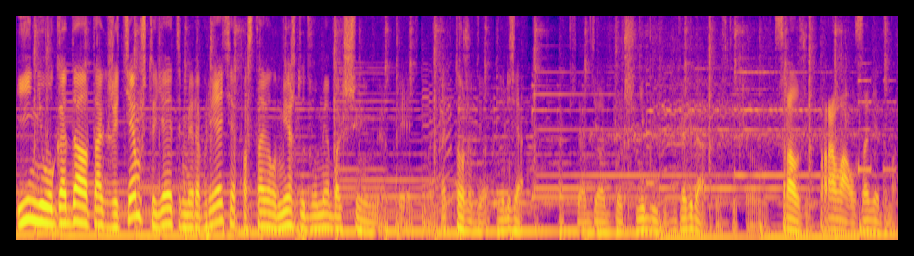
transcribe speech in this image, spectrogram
И не угадал также тем, что я это мероприятие поставил между двумя большими мероприятиями. Так тоже делать нельзя. Так я делать больше не буду никогда. То есть это сразу же провал заведомо.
